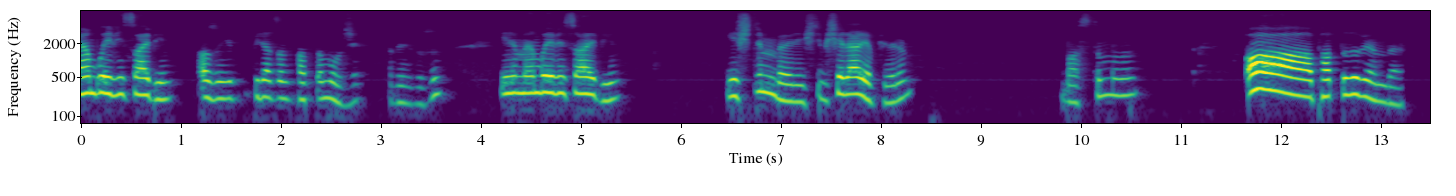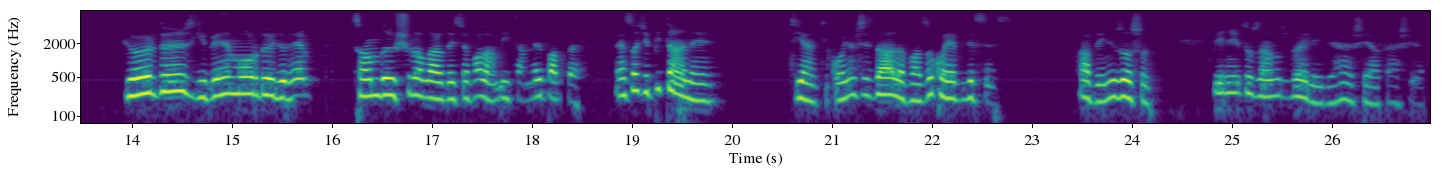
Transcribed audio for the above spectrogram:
ben bu evin sahibiyim. Az önce birazdan patlama olacak. Haberiniz olsun. Diyelim ben bu evin sahibiyim. Geçtim böyle işte bir şeyler yapıyorum. Bastım lan? Aa patladı bir anda. Gördüğünüz gibi hem orada ölür hem sandığı şuralardaysa falan itemleri patlar. Ben sadece bir tane TNT koydum. Siz daha da fazla koyabilirsiniz. Haberiniz olsun. Birinci tuzağımız böyleydi. Her şey at, her şey at.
